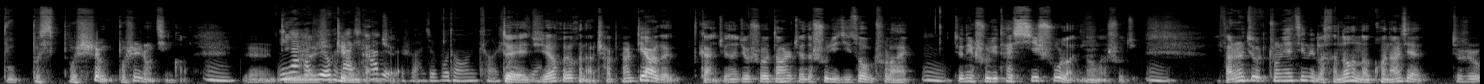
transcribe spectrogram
不不不是不是这种情况。嗯，嗯，第应该还是有很大这种差别的，是吧？就不同城市对，觉得会有很大差别。然后第二个感觉呢，就是说当时觉得数据集做不出来，嗯就那数据太稀疏了，弄的数据。嗯反正就中间经历了很多很多困难，而且就是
